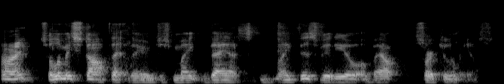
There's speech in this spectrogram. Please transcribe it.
All right. So let me stop that there and just make that make this video about circular mils.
